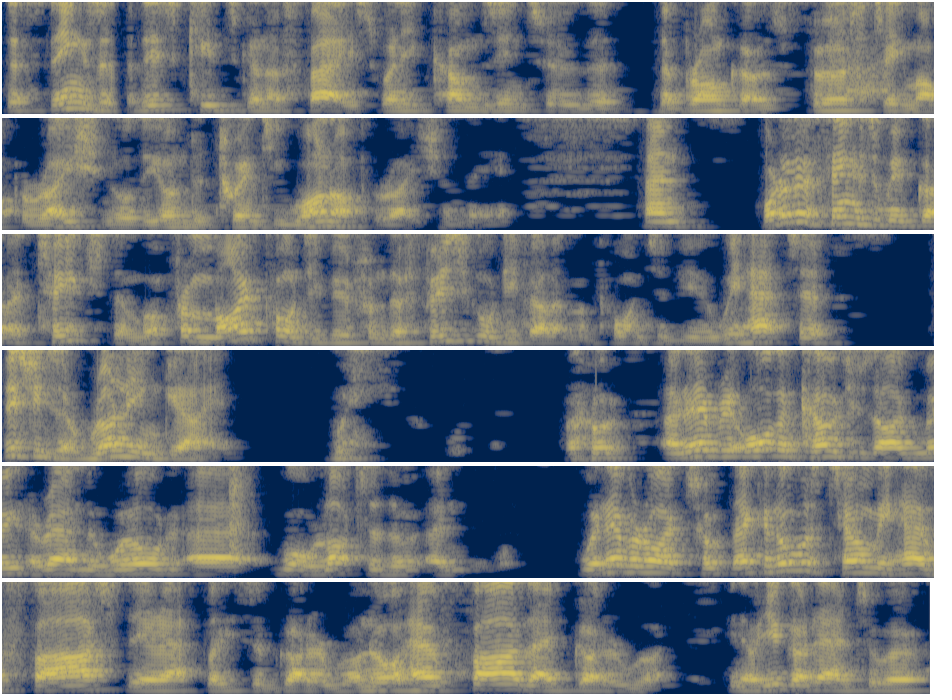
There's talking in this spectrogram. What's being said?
the things that this kid's going to face when he comes into the, the Broncos first team operation or the under 21 operation there. And what are the things that we've got to teach them? Well, from my point of view, from the physical development point of view, we had to, this is a running game. We, and every, all the coaches I meet around the world, uh, well, lots of them, and whenever I talk, they can always tell me how fast their athletes have got to run or how far they've got to run. You know, you go down to a,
